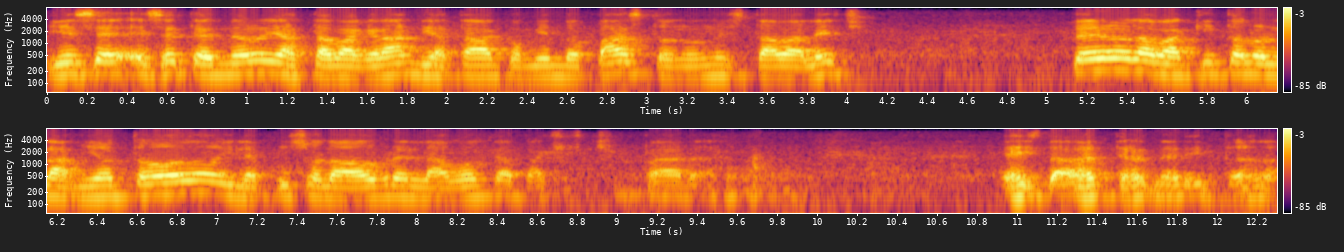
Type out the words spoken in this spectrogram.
Y ese, ese ternero ya estaba grande, ya estaba comiendo pasto, no necesitaba leche. Pero la vaquita lo lamió todo y le puso la obra en la boca para que chupara. Ahí estaba el ternerito, ¿no?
